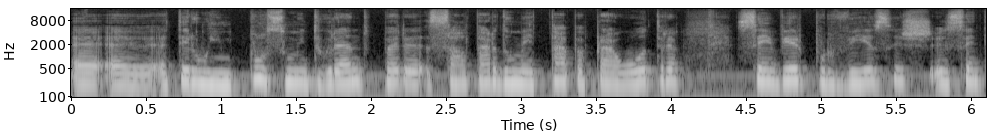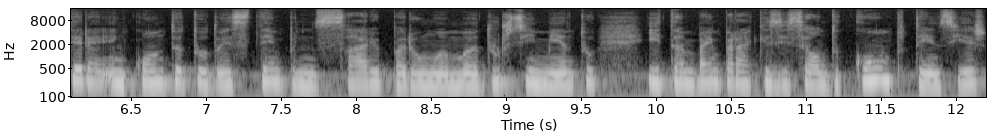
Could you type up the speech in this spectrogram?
a, a, a, ter um impulso muito grande para saltar de uma etapa para a outra, sem ver por vezes, uh, sem ter em conta todo esse tempo necessário para um amadurecimento e também para a aquisição de competências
